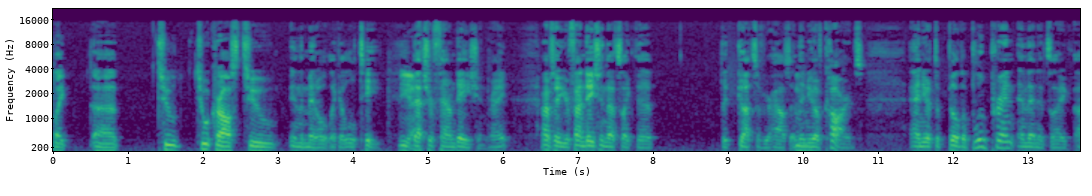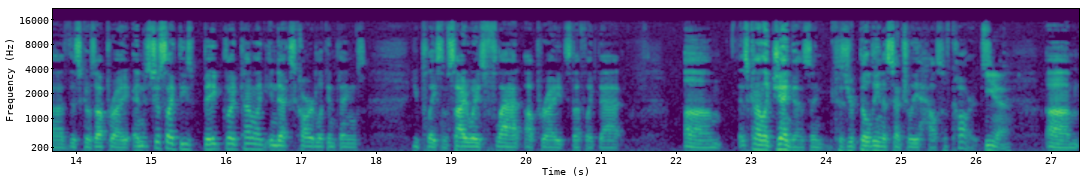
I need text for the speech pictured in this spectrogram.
like uh, two two across, two in the middle, like a little T. Yeah. That's your foundation, right? I'm sorry, your foundation. That's like the the guts of your house, and then you have cards, and you have to build a blueprint, and then it's like uh, this goes upright, and it's just like these big, like kind of like index card looking things. You place them sideways, flat, upright, stuff like that. Um, it's kind of like Jenga, because you're building essentially a house of cards Yeah. um,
